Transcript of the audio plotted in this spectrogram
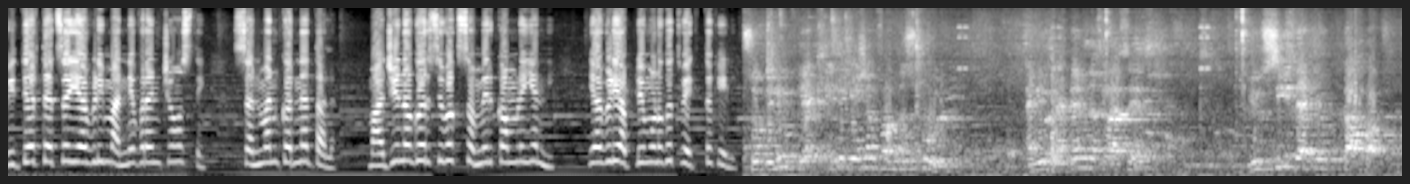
विद्यार्थ्याचा यावेळी मान्यवरांच्या हस्ते सन्मान करण्यात आला. माजी नगरसेवक समीर कांबळे यांनी यावेळी आपले मनोगत व्यक्त केले. Education from the school? And you attend the classes, you see that you top up.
